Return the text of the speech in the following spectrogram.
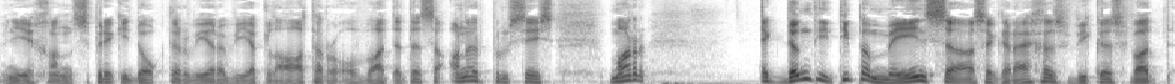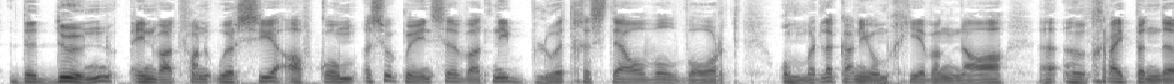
en jy gaan spreek die dokter weer 'n week later of wat. Dit is 'n ander proses, maar Ek dink die tipe mense as ek reg is Wikus wat dit doen en wat van oorsee afkom is ook mense wat nie blootgestel wil word onmiddellik aan die omgewing na 'n ingrypende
